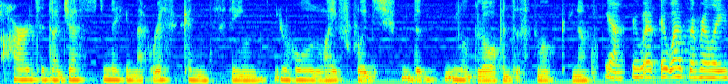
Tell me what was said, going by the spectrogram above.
hard to digest, making that risk and seeing your whole life would, the, you know, blow up into smoke. You know. Yeah, it was it was a really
